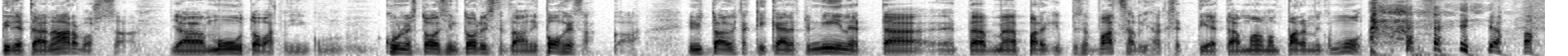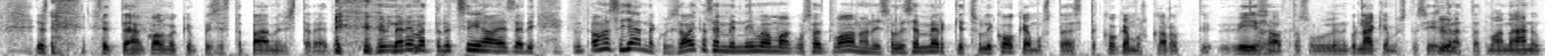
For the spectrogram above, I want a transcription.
pidetään arvossaan ja muut ovat niin kuin, kunnes toisin todistetaan, niin pohjasakkaa. Niin nyt on yhtäkkiä käännetty niin, että, että mä parikymppisen vatsalihakset tietää maailman paremmin kuin muut. ja ja sit- sittenhän kolmekymppisistä pääministereitä. Menemättä nyt siihen aiheeseen, niin onhan se jännä, kun siis aikaisemmin nimenomaan, kun sä olit vanha, niin se oli sen merkki, että sulla oli kokemusta ja sitten kokemus kartoitti viisautta, sulla oli niin näkemystä siitä, Kyllä. että, että mä oon nähnyt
